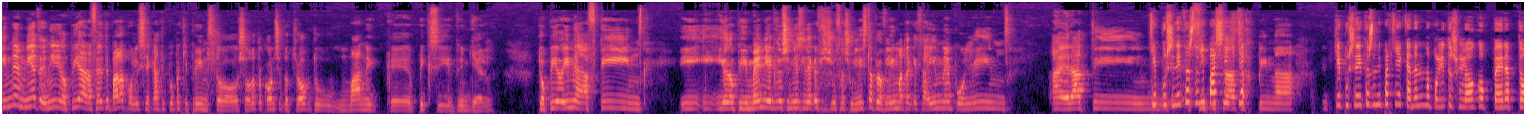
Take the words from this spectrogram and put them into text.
είναι μια ταινία η οποία αναφέρεται πάρα πολύ σε κάτι που είπα και πριν στο, σε όλο το concept, το trope του Manic ε, Pixie Dream Girl. Το οποίο είναι αυτή η, η, η οροποιημένη έκδοση μιας γυναίκας που θα σου, θα σου λύσει τα προβλήματα και θα είναι πολύ αεράτη. Και που συνήθως δεν χύπησα, υπάρχει και- τσαχπίνα. Και που συνήθως δεν υπάρχει κανέναν απολύτως λόγο πέρα από το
